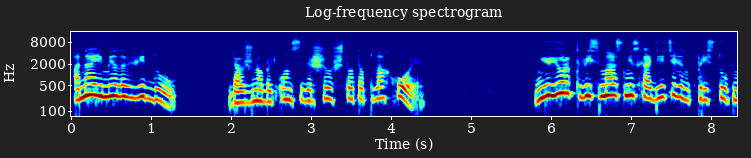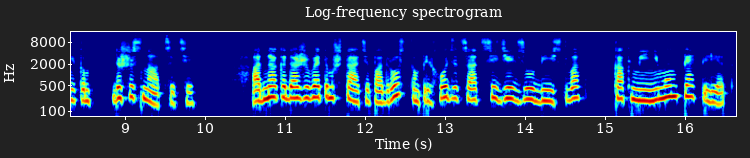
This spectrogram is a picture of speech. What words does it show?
она имела в виду, должно быть, он совершил что-то плохое. Нью-Йорк весьма снисходителен к преступникам до шестнадцати. Однако даже в этом штате подросткам приходится отсидеть за убийство как минимум пять лет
